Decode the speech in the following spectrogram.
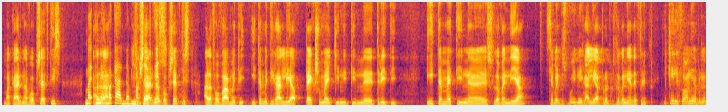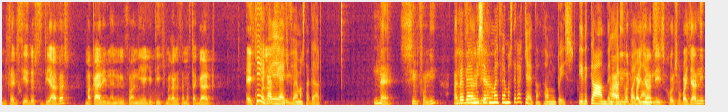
Μακάρι να βγω ψεύτης. Μα- αλλά- ναι, μακάρι να βγεις μακάρι να ψεύτης. βγω ψεύτης, αλλά φοβάμαι ότι είτε με τη Γαλλία παίξουμε εκείνη την ε, Τρίτη, είτε με την ε, Σλοβενία, σε περίπτωση που είναι η Γαλλία πρώτη και η Σλοβενία δεύτερη, ή και η Λιθουανία μπορεί να πληθαριστεί εντός της Διάδα. Μακάρι να είναι η Λιθουανία γιατί έχει μεγάλο θέμα στα γκαρντ. Έχει Και η Βαλανσιούνας. Γαλλία έχει θέμα στα γκαρντ. Ναι, σύμφωνοι. Αλλά Βέβαια, τη εμείς Γαλλία- έχουμε θέμα στη ρακέτα, θα μου πεις. Ειδικά αν δεν αν υπάρχει είναι Παπαγιάννης. Παπαγιάννης, χωρίς Παπαγιάννη,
